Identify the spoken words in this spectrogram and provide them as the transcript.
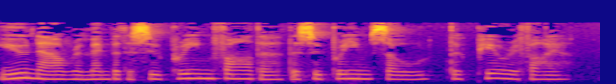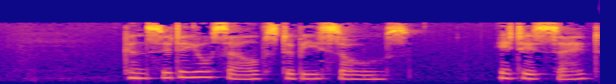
You now remember the Supreme Father, the Supreme Soul, the Purifier. Consider yourselves to be souls. It is said,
